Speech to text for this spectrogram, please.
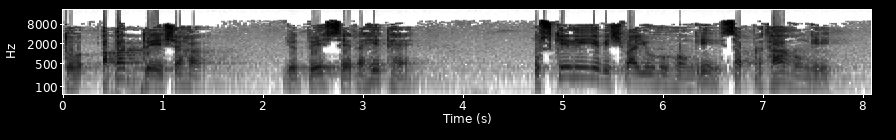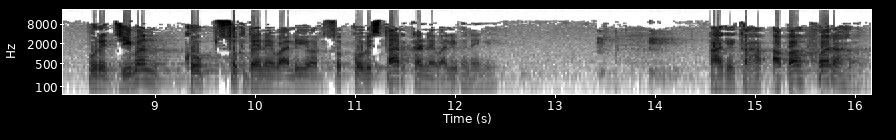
तो अपद्वेश जो द्वेष से रहित है उसके लिए ये विश्वायु होंगी, सब प्रथा होंगी। पूरे जीवन खूब सुख देने वाली और सुख को विस्तार करने वाली बनेगी। आगे कहा अपहर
